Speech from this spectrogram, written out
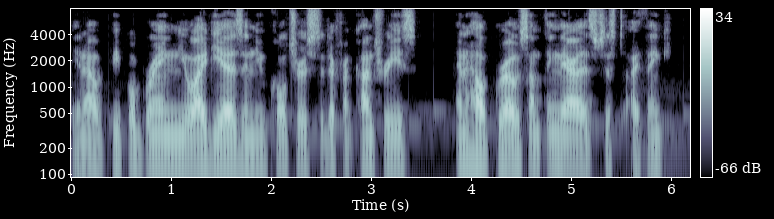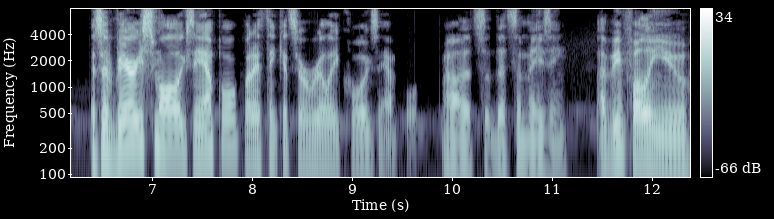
You know, people bring new ideas and new cultures to different countries and help grow something there. That's just I think it's a very small example, but I think it's a really cool example. Wow, that's that's amazing. I've been following you,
